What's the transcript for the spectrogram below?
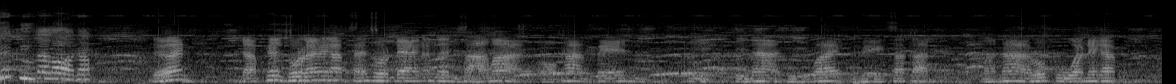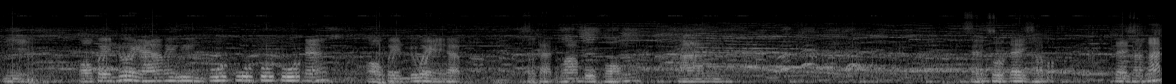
ฮึดอยู่ตลอดครับ เดินจับเครื่องชนแล้วนะครับ แสนชนแดงน้ำเงินสามารถออกข้างเป็นนี่ทีหน้าทีไว้เบรกสกัด มาหน้ารบกวนนะครับนี่ออกเป็นด้วยนะไม่วิ่งปูดปูดปูดปูดนะ ออกเป็นด้วยนะครับ สกัดความบุกของทางแสนชนได้ชะได้ชะงัด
